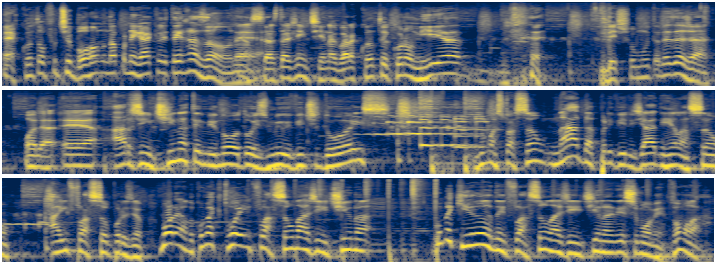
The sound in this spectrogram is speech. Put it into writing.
É, quanto ao futebol, não dá para negar que ele tem razão, né? É. O sucesso da Argentina. Agora, quanto à economia. deixou muito a desejar. Olha, é, a Argentina terminou 2022 numa situação nada privilegiada em relação à inflação, por exemplo. Moreno, como é que foi a inflação na Argentina? Como é que anda a inflação na Argentina nesse momento? Vamos lá.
